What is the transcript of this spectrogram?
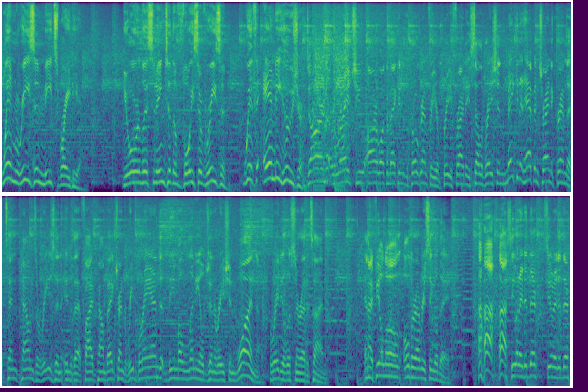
When Reason Meets Radio. You're listening to the voice of reason with Andy Hooser. Darn right you are. Welcome back into the program for your pre Friday celebration. Making it happen, trying to cram that 10 pounds of reason into that five pound bag, trying to rebrand the millennial generation one radio listener at a time. And I feel old, older every single day. See what I did there? See what I did there?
